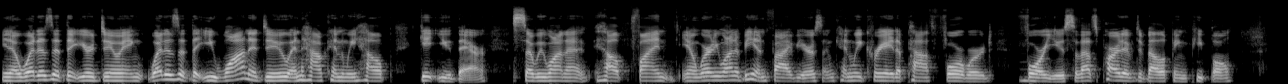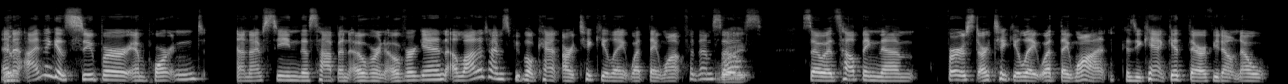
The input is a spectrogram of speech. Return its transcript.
you know, what is it that you're doing? What is it that you want to do and how can we help get you there? So we want to help find, you know, where do you want to be in 5 years and can we create a path forward for you? So that's part of developing people. And I think it's super important. And I've seen this happen over and over again. A lot of times people can't articulate what they want for themselves. Right. So it's helping them first articulate what they want because you can't get there if you don't know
